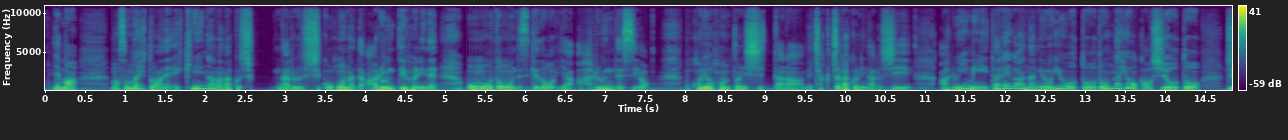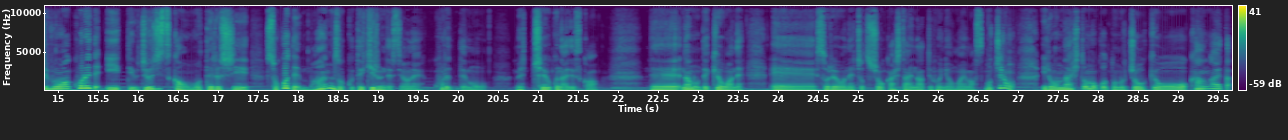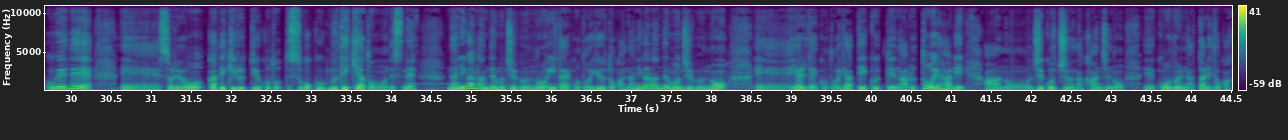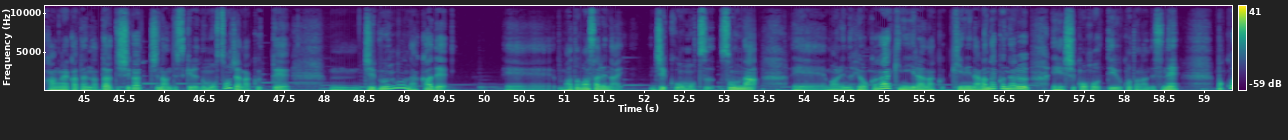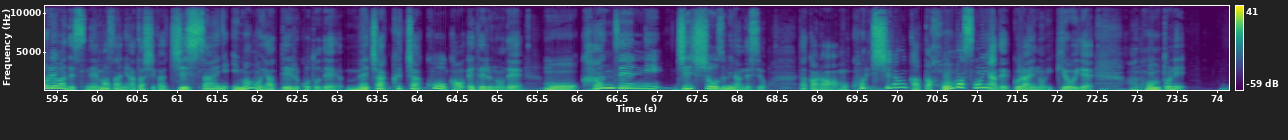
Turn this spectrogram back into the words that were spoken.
で、まあ、まあそんな人はね、気にならなくなる思考法なんてあるんっていうふうにね、思うと思うんですけど、いや、あるんですよ。これを本当に知ったらめちゃくちゃ楽になるし、ある意味、誰が何を言おうと、どんな評価をしようと、自分はこれでいいっていう充実感を持てるし、そこで満足できるんですよね。これってもう、めっちゃ良くないですか？で、なので今日はね、えー、それをね、ちょっと紹介したいなっていうふうに思います。もちろん、いろんな人のことの状況を考えた上で、えー、それを、ができるっていうことってすごく無敵やと思うんですね。何が何でも自分の言いたいことを言うとか、何が何でも自分の、えー、やりたいことをやっていくっていうなると、やはり、あの、自己中な感じの、えー、行動になったりとか考え方になったりってしがちなんですけれども、そうじゃなくって、うん、自分の中で、えー、惑わされない。軸を持つ、そんな、えー、周りの評価が気に入らなく、気にならなくなる、えー、思考法っていうことなんですね。まあ、これはですね、まさに私が実際に今もやっていることで、めちゃくちゃ効果を得てるので、もう完全に実証済みなんですよ。だから、もうこれ知らんかったほんま損やでぐらいの勢いで、あの、本当に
